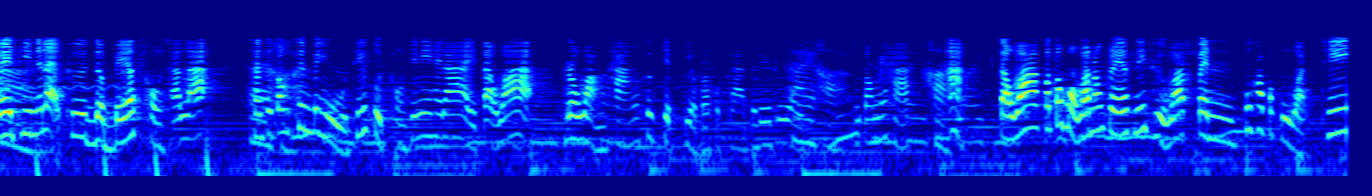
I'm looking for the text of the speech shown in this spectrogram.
เวทีนี้แหละคือ the best ของฉันละ ใช่ฉันจะต้องค่ะขึ้นไปอยู่ที่สุดของที่นี่ให้ได้ แต่ว่า ระหว่างทางก็คือเก็บเกี่ยวประสบการณ์ไปเรื่อยๆใช่ค่ะถูกต้องไหมคะค่ะอ่แต่ว่าก็ต้องบอกว่าน้องเกรซนี่ถือว่าเป็นผู้เข้าประกวดที่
